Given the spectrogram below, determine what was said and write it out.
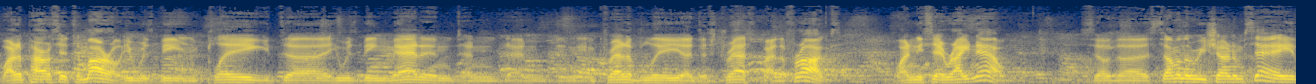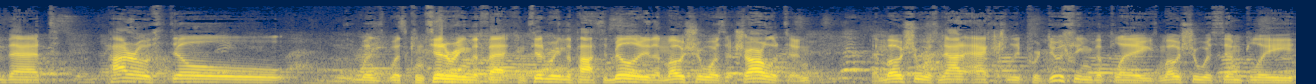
Why did Paro say tomorrow? He was being plagued, uh, he was being maddened and, and, and incredibly uh, distressed by the frogs. Why didn't he say right now? So the, some of the Rishonim say that Paro still was, was considering the fact, considering the possibility that Moshe was a charlatan, that Moshe was not actually producing the plagues. Moshe was simply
